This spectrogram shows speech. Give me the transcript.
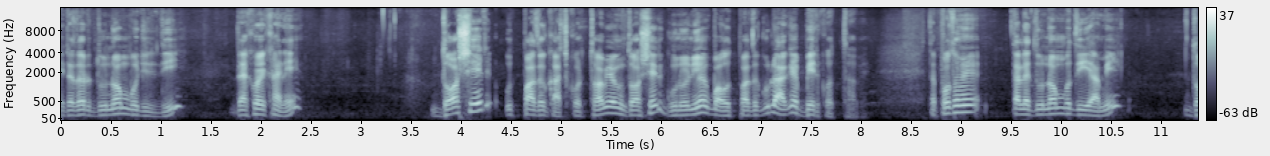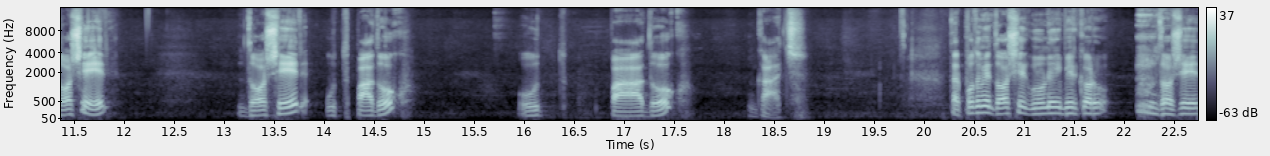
এটা ধরো দু নম্বর যদি দিই, দেখো এখানে দশের উৎপাদক কাজ করতে হবে এবং দশের গুণনীয়ক বা উৎপাদকগুলো আগে বের করতে হবে। তা প্রথমে তাহলে দু নম্বর দিয়ে আমি দশের দশের উৎপাদক উৎপাদক গাছ। তার প্রথমে দশের গুণনীয়ক বের করো, দশের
